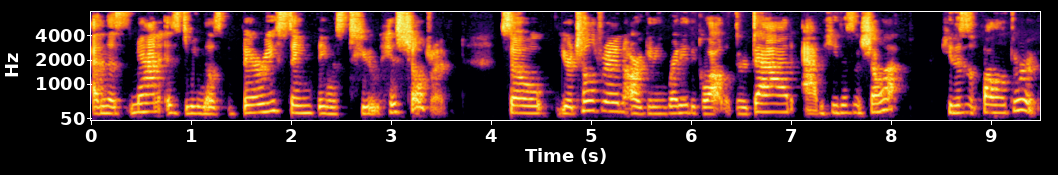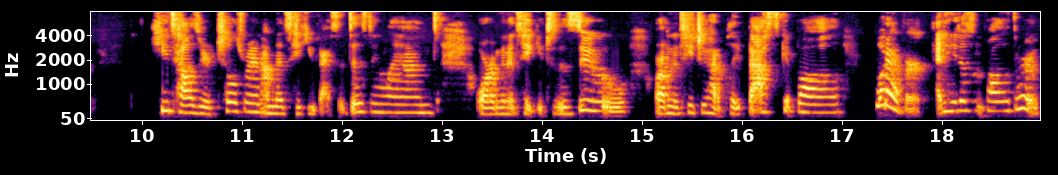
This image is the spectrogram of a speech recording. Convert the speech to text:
and this man is doing those very same things to his children so your children are getting ready to go out with their dad and he doesn't show up he doesn't follow through he tells your children, I'm going to take you guys to Disneyland, or I'm going to take you to the zoo, or I'm going to teach you how to play basketball, whatever. And he doesn't follow through.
